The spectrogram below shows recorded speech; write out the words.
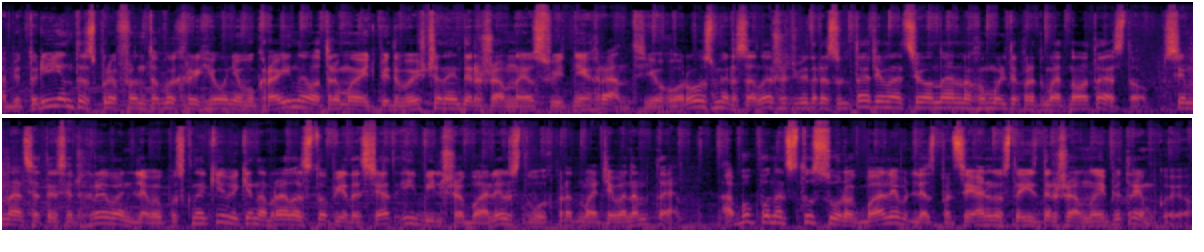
Абітурієнти з прифронтових регіонів України отримають підвищений державний освітній грант. Його розмір залежить від результатів національного мультипредметного тесту: 17 тисяч гривень для випускників, які набрали 150 і більше балів з двох предметів НМТ, або понад 140 балів для спеціальностей із державною підтримкою.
